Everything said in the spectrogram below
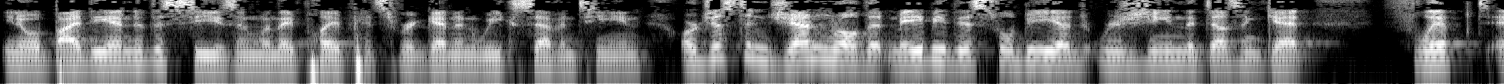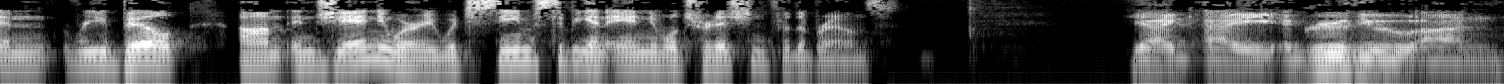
you know, by the end of the season when they play Pittsburgh again in week 17, or just in general that maybe this will be a regime that doesn't get flipped and rebuilt um, in January, which seems to be an annual tradition for the Browns. Yeah, I, I agree with you on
